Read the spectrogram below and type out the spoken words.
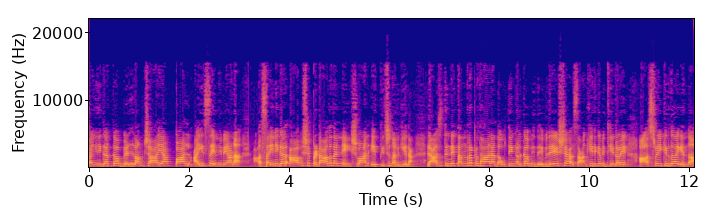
സൈനികർക്ക് വെള്ളം ചായ പാൽ ഐസ് എന്നിവയാണ് സൈനികർ ആവശ്യപ്പെടാതെ തന്നെ ഷ്വാൻ എത്തിച്ചു നൽകിയത്. രാജ്യത്തിന്റെ തന്ത്രപ്രധാന ദൗത്യങ്ങൾക്ക് വിദേശ സാങ്കേതിക വിദ്യകളെ ആശ്രയിക്കരുത് എന്ന്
